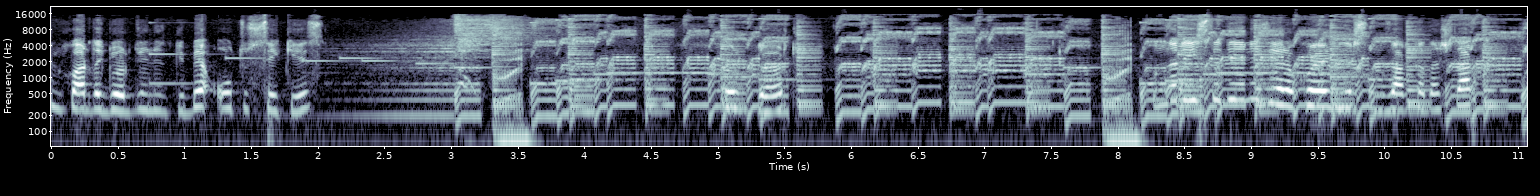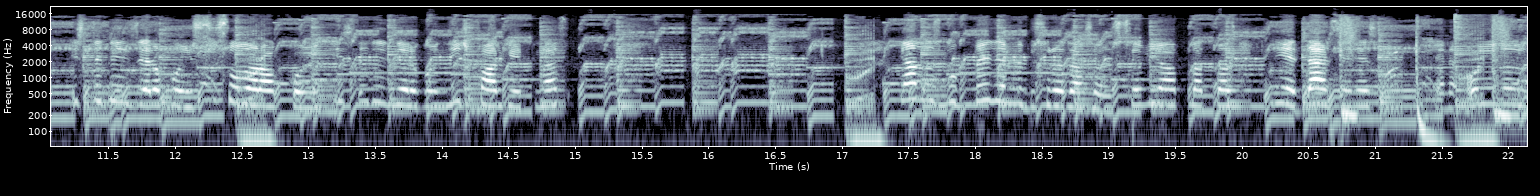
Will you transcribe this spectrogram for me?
Yukarıda gördüğünüz gibi 38 44 Bunları istediğiniz yere koyabilirsiniz arkadaşlar. İstediğiniz yere koyun, süs olarak koyun, istediğiniz yere koyun hiç fark etmez. Yalnız bu belirli bir süreden sonra seviye atlatmaz. Niye derseniz yani oyunu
